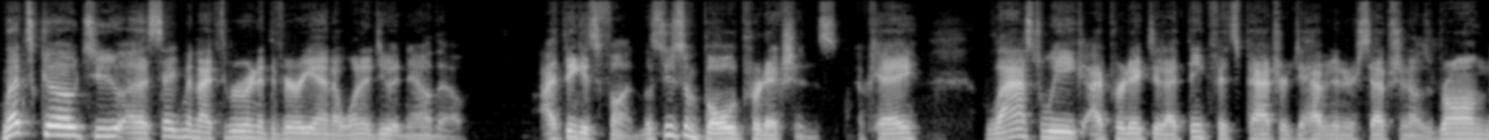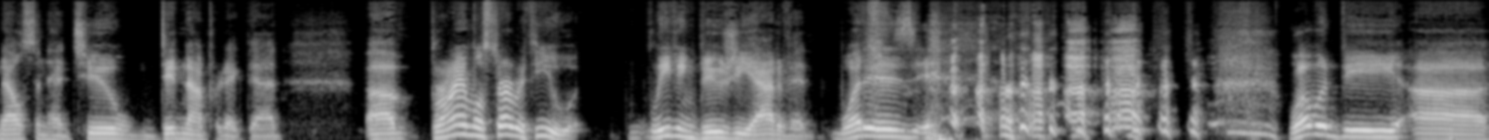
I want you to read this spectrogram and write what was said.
Let's go to a segment I threw in at the very end. I want to do it now, though. I think it's fun. Let's do some bold predictions. Okay. Last week, I predicted, I think Fitzpatrick to have an interception. I was wrong. Nelson had two. Did not predict that. Uh, Brian, we'll start with you. Leaving bougie out of it, what is what would be uh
